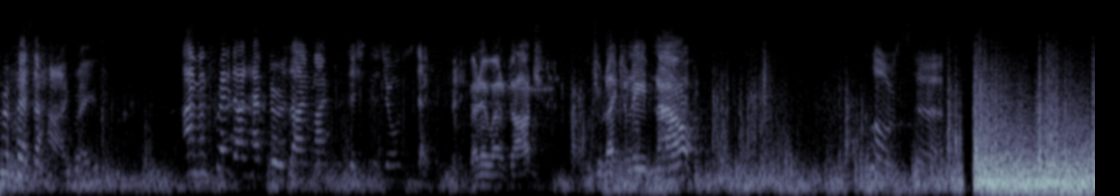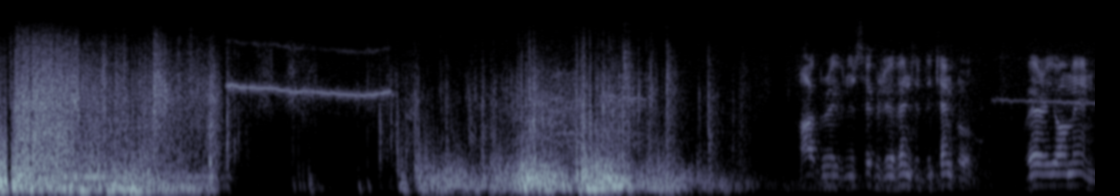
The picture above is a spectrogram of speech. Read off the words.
Professor Hargrave, I'm afraid I'll have to resign my position as your secretary. Very well, Dodge. Would you like to leave now? Oh, sir. Hargrave and his secretary have entered the temple. Where are your men?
